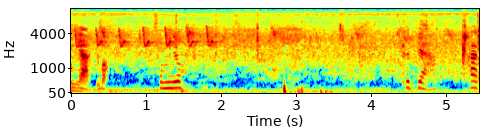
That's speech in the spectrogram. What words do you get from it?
มอยากที่บอกผมอยู่คืออยากพัก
